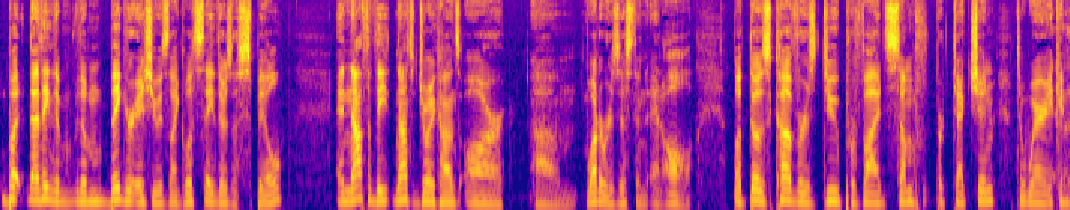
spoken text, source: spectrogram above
but I think the the bigger issue is like let's say there's a spill, and not that the not that Joy Cons are um, water resistant at all, but those covers do provide some protection to where it can uh,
